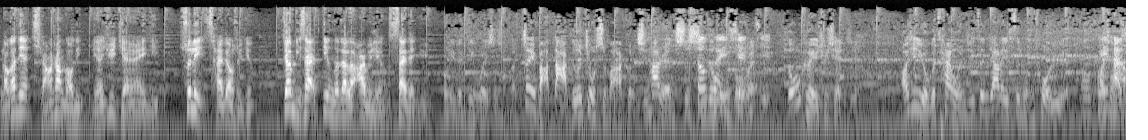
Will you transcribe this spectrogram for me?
老干爹强上高地，连续减员 AG，顺利拆掉水晶。将比赛定格在了二比零赛点局。你的定位是什么？这把大哥就是马可，其他人吃西都无所谓，都可以去献祭。而且有个蔡文姬增加了一丝容错率，而且还是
